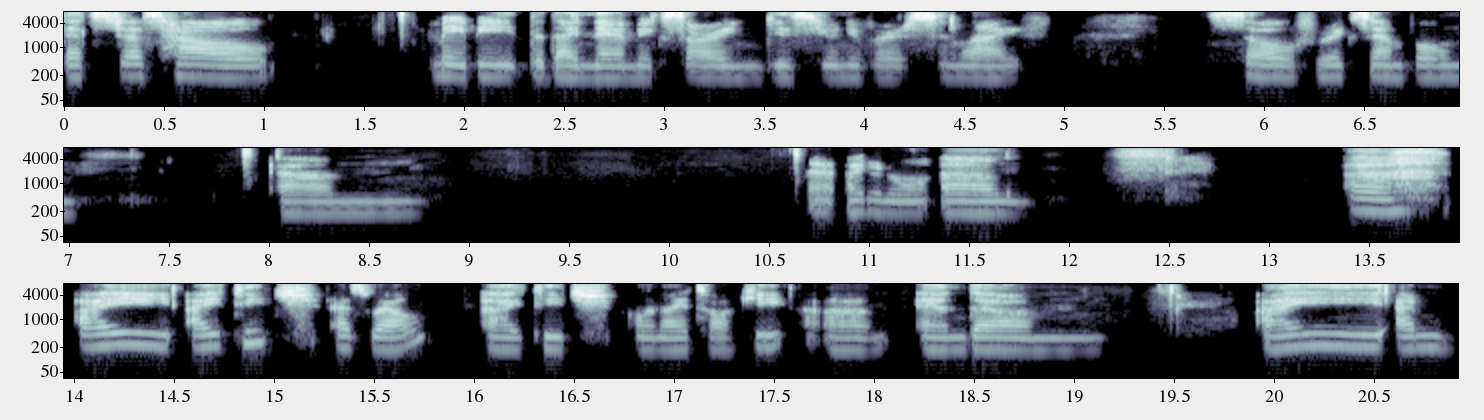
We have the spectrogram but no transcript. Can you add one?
that's just how maybe the dynamics are in this universe in life. So for example um, I, don't know um, uh, I I teach as well. I teach on italki, um, and um, I I'm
